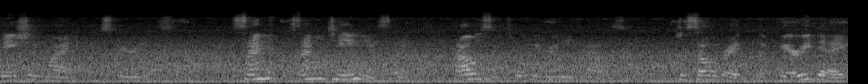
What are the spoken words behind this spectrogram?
nationwide experience. simultaneously, thousands will be ringing bells to celebrate the very day,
